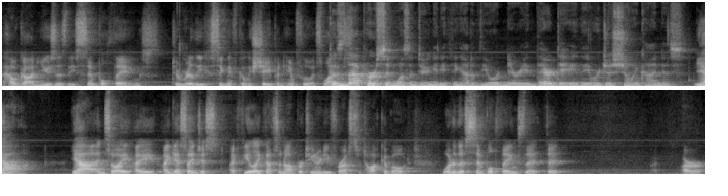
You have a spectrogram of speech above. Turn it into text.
how god uses these simple things to really significantly shape and influence lives Because that person wasn't doing anything out of the ordinary in their day. They were just showing kindness. Yeah. Yeah, and so I, I, I guess I just I feel like that's an opportunity for us to talk about what are the simple things that, that are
